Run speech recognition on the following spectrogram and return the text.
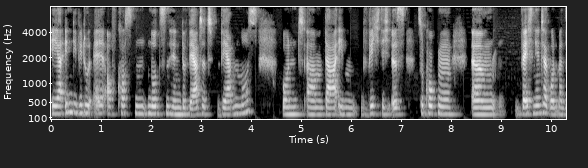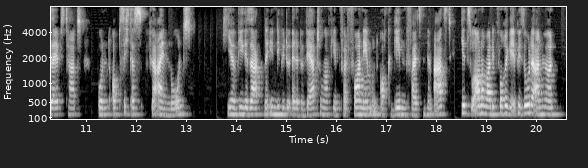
eher individuell auf Kosten-Nutzen hin bewertet werden muss? Und ähm, da eben wichtig ist zu gucken, ähm, welchen Hintergrund man selbst hat und ob sich das für einen lohnt hier, wie gesagt, eine individuelle Bewertung auf jeden Fall vornehmen und auch gegebenenfalls mit einem Arzt. Hierzu auch nochmal die vorige Episode anhören.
